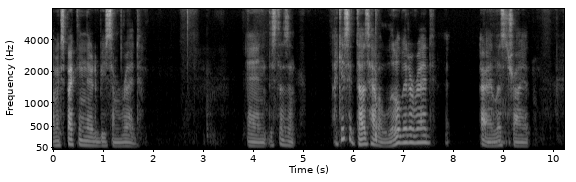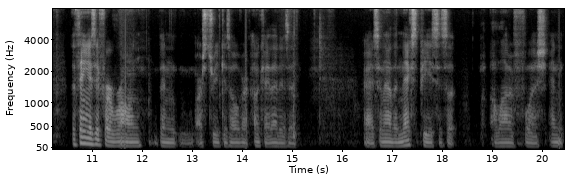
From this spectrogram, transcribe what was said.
I'm expecting there to be some red. And this doesn't, I guess it does have a little bit of red. All right, let's try it. The thing is, if we're wrong, then our streak is over. Okay, that is it. All right, so now the next piece is a, a lot of flesh. And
